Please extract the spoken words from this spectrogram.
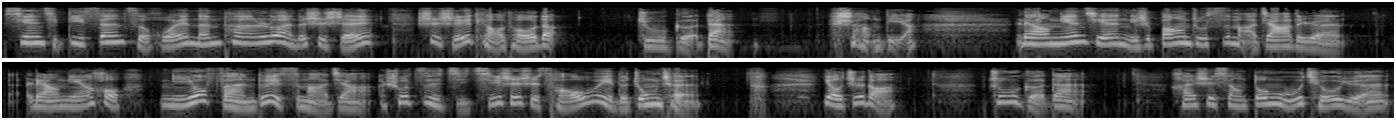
掀起第三次淮南叛乱的是谁？是谁挑头的？诸葛诞。上帝啊！两年前你是帮助司马家的人，两年后你又反对司马家，说自己其实是曹魏的忠臣。要知道，诸葛诞还是向东吴求援。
